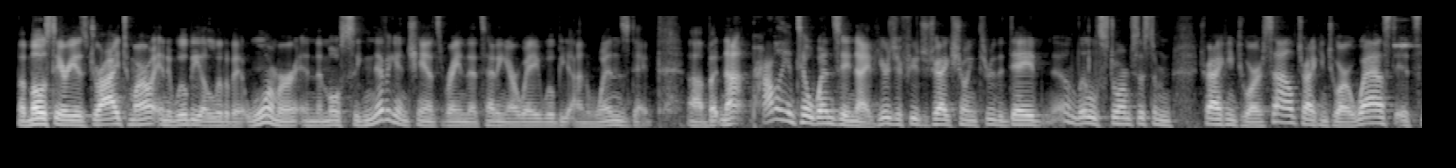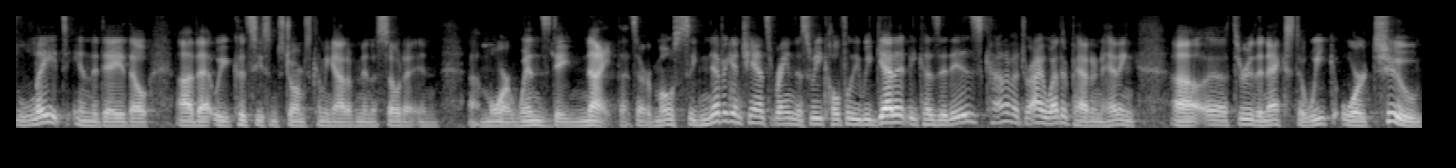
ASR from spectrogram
But most areas dry tomorrow and it will be a little bit warmer and the most significant chance of rain that's heading our way will be on Wednesday, uh, but not probably until Wednesday night. Here's your future track showing through the day, a little storm system tracking to our south, tracking to our west. It's late in the day though uh, that we could see some storms coming out of Minnesota in uh, more Wednesday night. That's our most significant chance of rain this week. Hopefully we get it because it is kind of a dry weather pattern heading uh, uh, through the next week or two.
